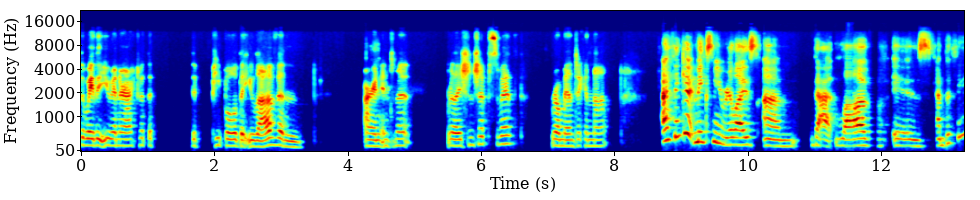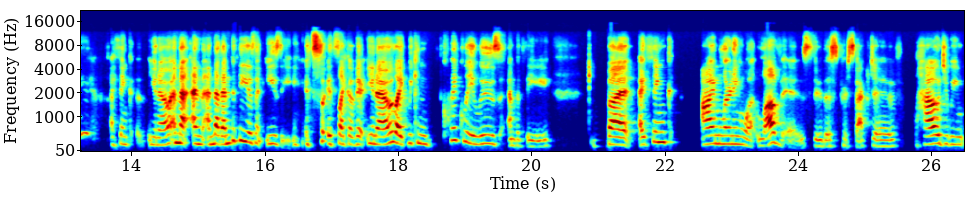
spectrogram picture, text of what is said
the way that you interact with the the people that you love and are in intimate relationships with, romantic and not? I think it makes me realize um, that love is empathy I think you know, and that and and that empathy isn't easy. It's it's like a you know, like we can quickly lose empathy, but I think I'm learning what love is through this perspective. How do we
